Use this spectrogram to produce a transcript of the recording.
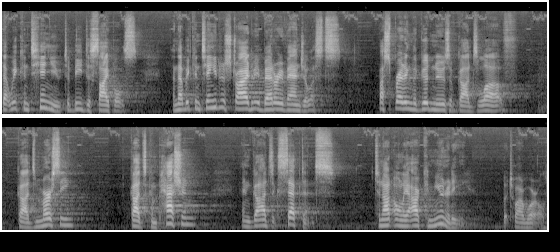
that we continue to be disciples and that we continue to strive to be better evangelists by spreading the good news of God's love, God's mercy, God's compassion, and God's acceptance to not only our community, but to our world.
